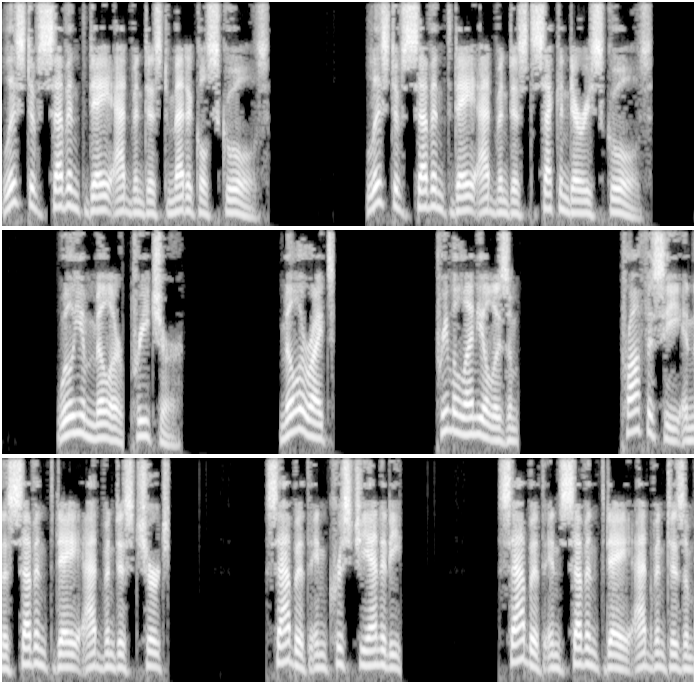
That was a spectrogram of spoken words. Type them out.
List of Seventh-day Adventist medical schools. List of Seventh-day Adventist secondary schools. William Miller preacher. Millerites Premillennialism Prophecy in the Seventh-day Adventist Church Sabbath in Christianity Sabbath in Seventh-day Adventism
